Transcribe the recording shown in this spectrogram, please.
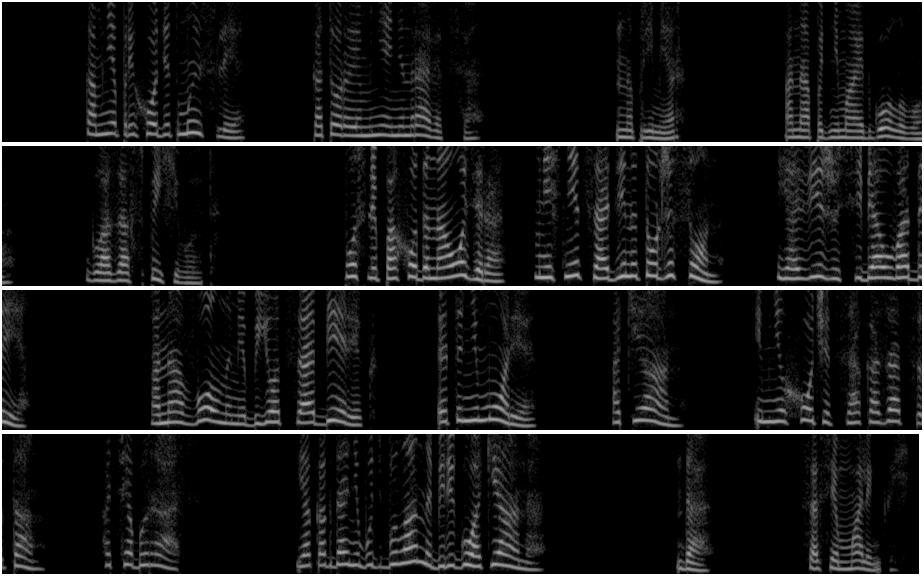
ко мне приходят мысли, которые мне не нравятся. Например, она поднимает голову, Глаза вспыхивают. После похода на озеро мне снится один и тот же сон. Я вижу себя у воды. Она волнами бьется о берег. Это не море, океан. И мне хочется оказаться там хотя бы раз. Я когда-нибудь была на берегу океана? Да, совсем маленькой.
